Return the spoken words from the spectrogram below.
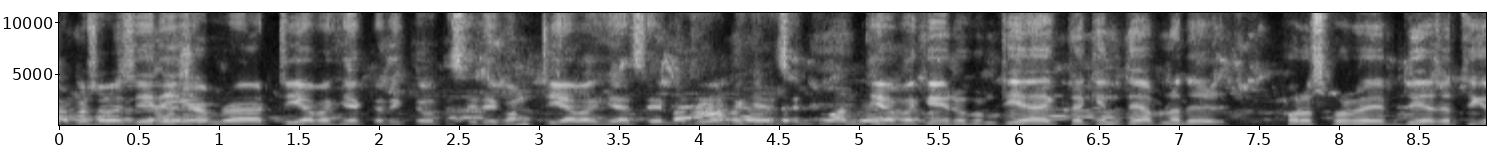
আর পাশাপাশি এদিকে আমরা টিয়া পাখি একটা দেখতে পাচ্ছি, দেখুন, টিয়া পাখি আছে বাজিকা পাখি আছে। টিয়া পাখি এরকম টিয়া একটা কিনতে আপনাদের খরচ পড়বে দুই হাজার থেকে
